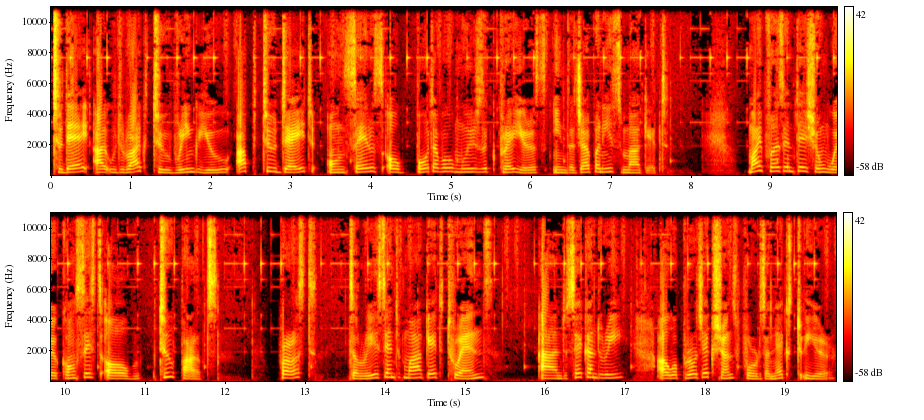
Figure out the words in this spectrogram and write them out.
Today I would like to bring you up to date on sales of portable music players in the Japanese market. My presentation will consist of two parts. First, the recent market trends, and secondly, our projections for the next year.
